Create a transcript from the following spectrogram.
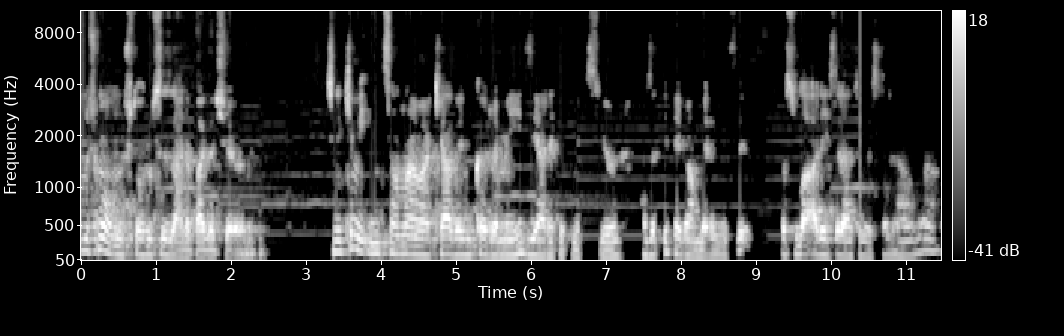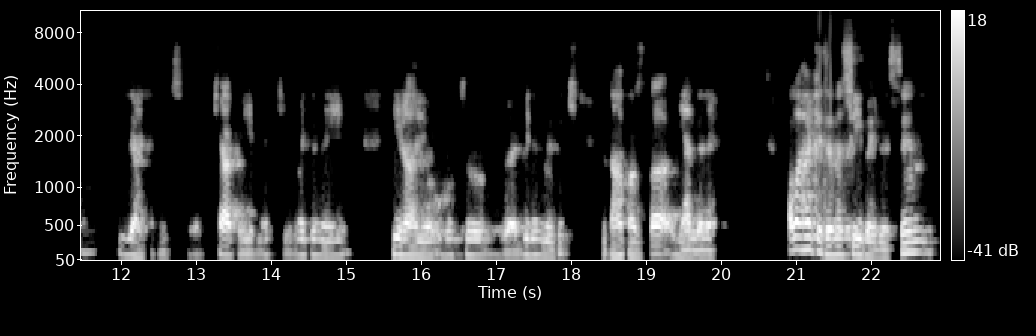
konuşma olmuştu onu sizlerle paylaşıyorum. Şimdi kimi insanlar var Kabe-i Mükerreme'yi ziyaret etmek istiyor. Hazreti Peygamberimizi Resulullah Aleyhisselatü Vesselam'ı ziyaret etmek istiyor. Kabe'yi, Mekke'yi, Medine'yi, Hira'yı, Uhud'u ve bilinmedik daha fazla yerlere. Allah herkese nasip eylesin.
